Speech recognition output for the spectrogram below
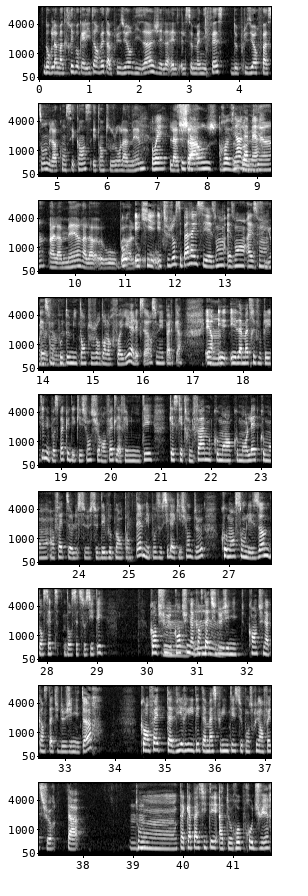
donc la matrifocalité, en fait, a plusieurs visages et elle, elle, se manifeste de plusieurs façons, mais la conséquence étant toujours la même. Ouais, la charge ça. revient à la mère. à la mère, à la, au, oh, et qui au, et toujours c'est pareil, c'est elles ont elles ont elles sont elles sont potomitant toujours dans leur foyer. À l'extérieur, ce n'est pas le cas. Et, mm. et, et, la matrifocalité ne pose pas que des questions sur en fait la féminité, qu'est-ce qu'être une femme, comment comment l'être, comment en fait le, se, se développer en tant que telle, mais pose aussi la question de comment sont les hommes dans cette dans cette société quand tu, mmh, quand tu n'as qu'un mmh. statut de génit quand tu n'as qu'un statut de géniteur quand en fait ta virilité ta masculinité se construit en fait sur ta mmh. ton ta capacité à te reproduire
